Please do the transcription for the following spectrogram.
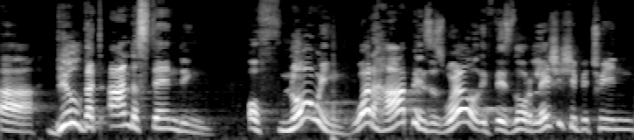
uh, build that understanding of knowing what happens as well if there's no relationship between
